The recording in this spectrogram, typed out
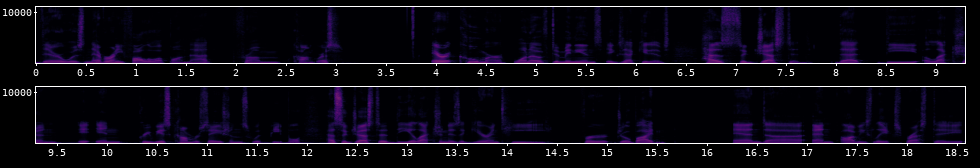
there was never any follow up on that from Congress. Eric Coomer, one of Dominion's executives, has suggested that the election, in previous conversations with people, has suggested the election is a guarantee for Joe Biden and uh, and obviously expressed a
